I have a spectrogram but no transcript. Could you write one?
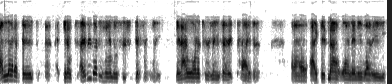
I'm not a big, uh, you know, everybody handles this differently, and I wanted to remain very private. Uh, I did not want anybody,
